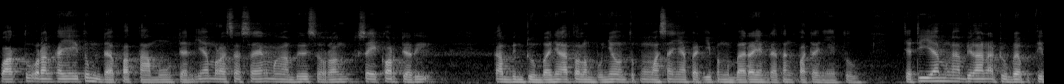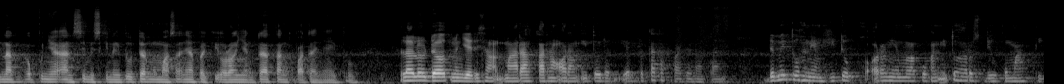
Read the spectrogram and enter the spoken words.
waktu orang kaya itu mendapat tamu dan ia merasa sayang mengambil seorang seekor dari kambing dombanya atau lembunya untuk memasaknya bagi pengembara yang datang kepadanya itu. Jadi ia mengambil anak domba betina kepunyaan si miskin itu dan memasaknya bagi orang yang datang kepadanya itu. Lalu Daud menjadi sangat marah karena orang itu dan ia berkata kepada Nathan, Demi Tuhan yang hidup, orang yang melakukan itu harus dihukum mati.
